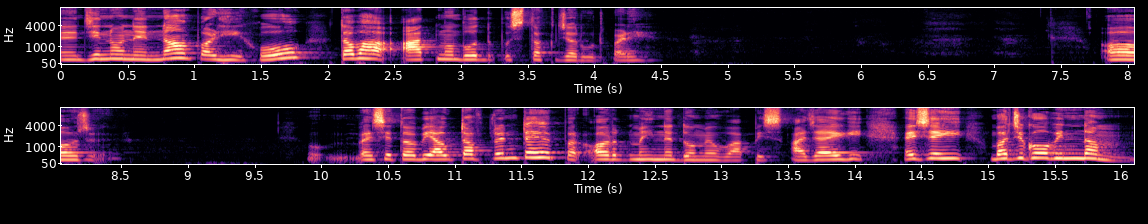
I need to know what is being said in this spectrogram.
जिन्होंने न पढ़ी हो, तब आत्मबोध पुस्तक ज़रूर पढ़े। और वैसे तो अभी आउट ऑफ़ प्रिंट है, पर और महीने दो में वापस आ जाएगी। ऐसे ही भज गोविंदम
